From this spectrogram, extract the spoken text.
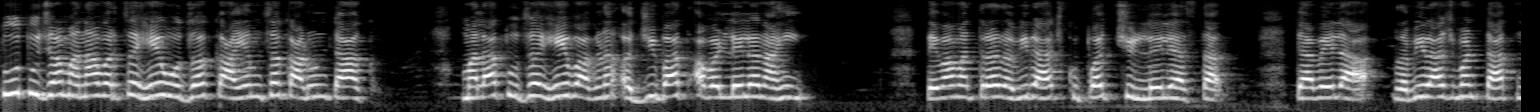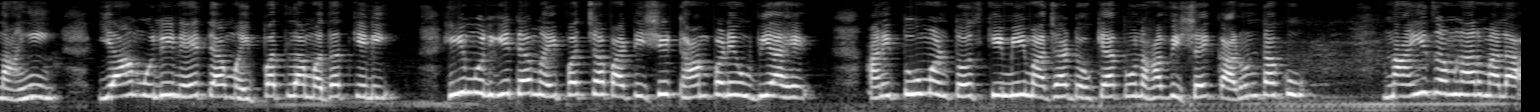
तू तुझ्या मनावरचं हे ओझं कायमचं काढून टाक. मला तुझं हे वागणं अजिबात आवडलेलं नाही. तेव्हा मात्र रविराज खूपच चिडलेले असतात. त्यावेळेला रविराज म्हणतात नाही या मुलीने त्या मैपतला मदत केली. ही मुलगी त्या मैपतच्या पाठीशी ठामपणे उभी आहे आणि तू म्हणतोस की मी माझ्या डोक्यातून हा विषय काढून टाकू. नाही जमणार मला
